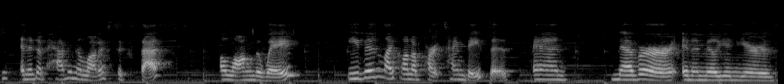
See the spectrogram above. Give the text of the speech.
just ended up having a lot of success along the way, even like on a part-time basis. And never in a million years,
